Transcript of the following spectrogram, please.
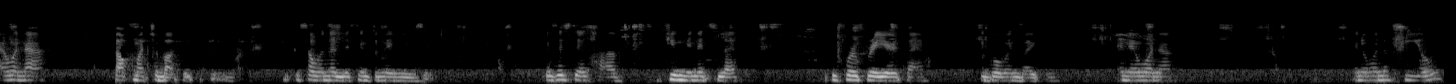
I wanna talk much about it anymore. Because I wanna listen to my music. Because I still have a few minutes left before prayer time to go and bike. And I wanna and I wanna feel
